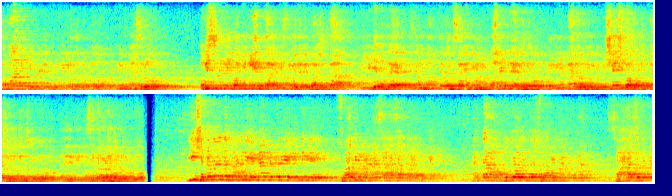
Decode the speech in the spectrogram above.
ಸಮಾಜಕ್ಕೆ ಒಳ್ಳೆ ಕೊಡುಗೆಗಳನ್ನು ಕೊಟ್ಟು ನಿಮ್ಮ ಹೆಸರು ಅವಿಸ್ಮರಣೀಯವಾಗಿ ಇರಲಿ ಅಂತ ಈ ಸಮಯದಲ್ಲಿ ಭಾವಿಸುತ್ತಾ ಏನಂದ್ರೆ ನಾನು ಮತ್ತೆ ಒಂದ್ಸಾರಿ ನಾನು ವಾಲಂಟಿಯರ್ ಬಂದು ನಿಮ್ಮ ನಟರಾಜ್ ನಮಗೆ ವಿಶೇಷವಾದ ಅವಕಾಶವನ್ನು ಕಲಿಸ್ಕೊಟ್ರು ಅದೇ ರೀತಿ ವಸಂತ ಮೇಡಮ್ ಅವರು ಕೊಟ್ಟರು ಈ ಶತಮಾನದ ಮಾನವ ಹೆಣ್ಣಾಗಬೇಕಾದ್ರೆ ಹೆಣ್ಣಿಗೆ ಸ್ವಾಭಿಮಾನ ಸಾಹಸ ಬಹಳ ಮುಖ್ಯ. ಅಂತ ಅದ್ಭುತವಾದಂತಹ ಸ್ವಾಭಿಮಾನವನ್ನ, ಸಾಹಸವನ್ನ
